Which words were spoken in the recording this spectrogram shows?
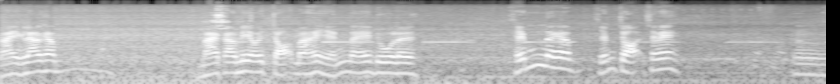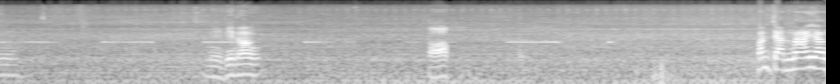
มาอีกแล้วครับ มาคราวนี้เอาเจาะมาให้เห็นมาให้ดูเลย เข็มนะครับ เข็มเจาะใช่ไหมอืมนี่พี่น้อง ตอบพันจันทร์มายัง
